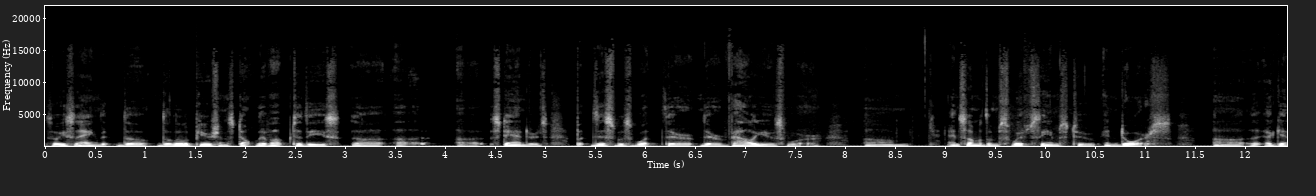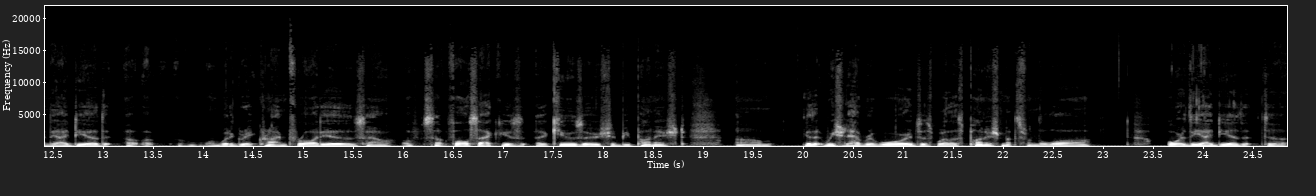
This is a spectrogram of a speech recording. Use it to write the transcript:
So he's saying that the, the Lilliputians don't live up to these uh, uh, uh, standards, but this was what their, their values were. Um, and some of them Swift seems to endorse. Uh, again, the idea that uh, uh, what a great crime fraud is, how false accus- accusers should be punished, um, that we should have rewards as well as punishments from the law, or the idea that uh,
